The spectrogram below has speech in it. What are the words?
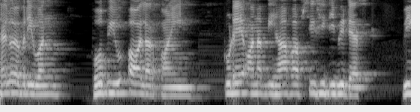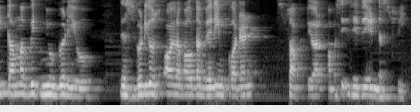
Hello everyone, hope you all are fine. Today on behalf of CCTV desk, we come up with new video. This video is all about a very important software of CCTV industry.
